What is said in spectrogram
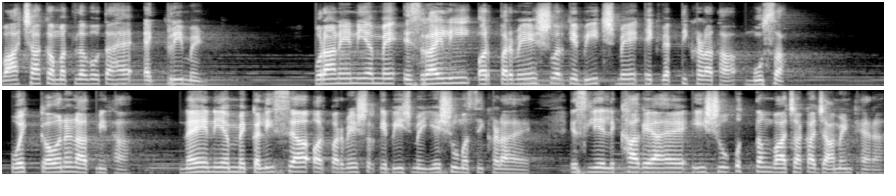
वाचा का मतलब होता है एग्रीमेंट पुराने नियम में इज़राइली और परमेश्वर के बीच में एक व्यक्ति खड़ा था, मूसा। वो एक कवर्नन आदमी था। नए नियम में कलीसिया और परमेश्वर के बीच में यीशु मसीह खड़ा है। इसलिए लिखा गया है, यीशु उत्तम वाचा का जामिन ठहरा।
